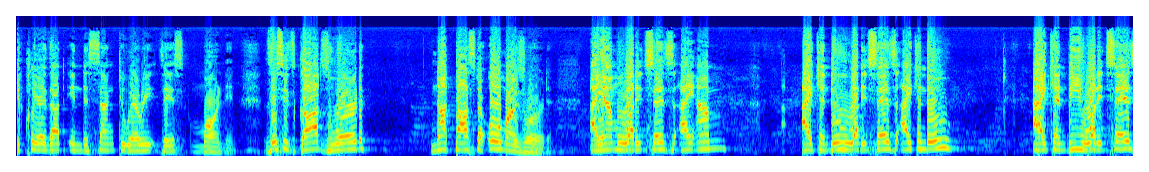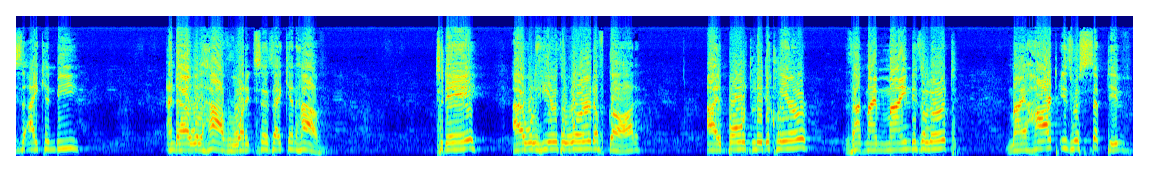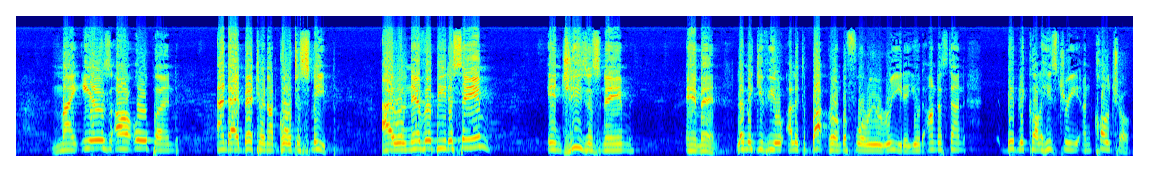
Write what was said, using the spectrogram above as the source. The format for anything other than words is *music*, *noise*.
declare that in the sanctuary this morning. This is God's word, not Pastor Omar's word. I am what it says I am. I can do what it says I can do. I can be what it says I can be. And I will have what it says I can have. Today, I will hear the word of God. I boldly declare that my mind is alert, my heart is receptive, my ears are opened, and I better not go to sleep. I will never be the same. In Jesus' name, amen. Let me give you a little background before we read it. You'd understand biblical history and culture.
